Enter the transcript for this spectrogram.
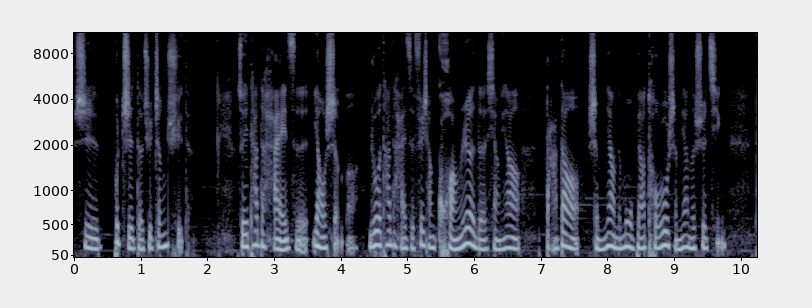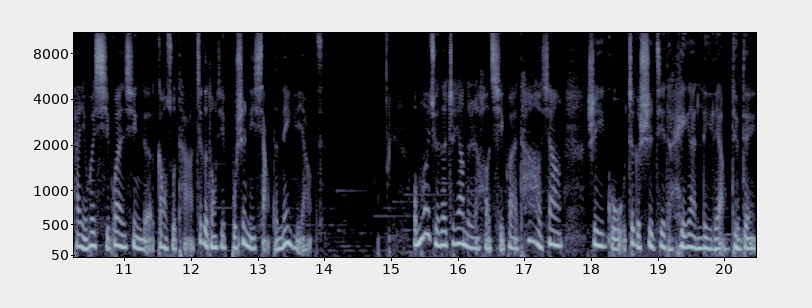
是不值得去争取的。所以他的孩子要什么？如果他的孩子非常狂热的想要。达到什么样的目标，投入什么样的事情，他也会习惯性的告诉他，这个东西不是你想的那个样子。我们会觉得这样的人好奇怪，他好像是一股这个世界的黑暗力量，对不对？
